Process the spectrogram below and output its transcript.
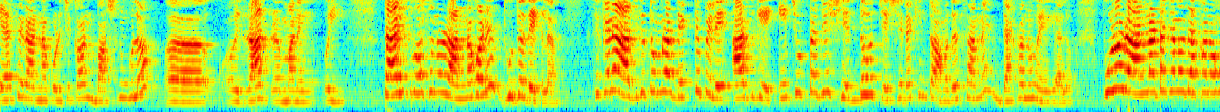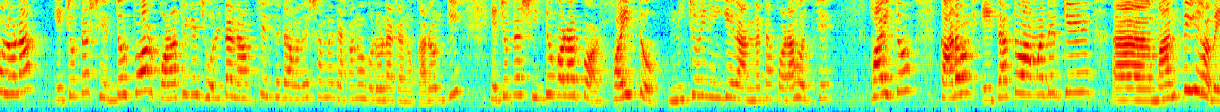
গ্যাসে রান্না করেছে, কারণ বাসনগুলো মানে ওই টাইলস বসানো রান্নাঘরে ধুতে দেখলাম। সেখানে আজকে তোমরা দেখতে পেলে, আজকে এঁচোড়টা যে সেদ্ধ হচ্ছে, সেটা কিন্তু আমাদের সামনে দেখানো হয়ে গেল। পুরো রান্নাটা কেন দেখানো হলো না? এঁচোড়টা সেদ্ধর পর কড়া থেকে ঝোলটা নাপছে, সেটা আমাদের সামনে দেখানো হলো না কেন? কারণ কি, এঁচোড়টা সিদ্ধ করার পর হয়তো নিচই নিয়ে গিয়ে রান্নাটা করা হচ্ছে। হয়তো, কারণ এটা তো আমাদেরকে মানতেই হবে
